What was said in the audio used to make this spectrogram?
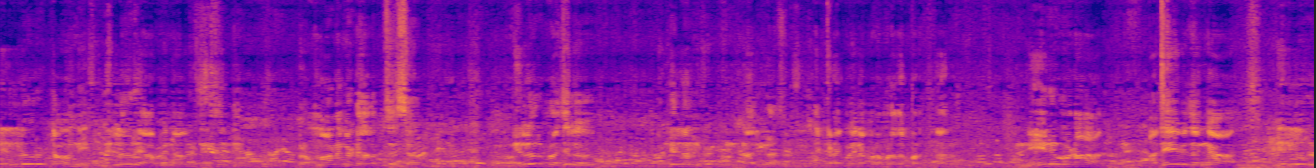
నెల్లూరు టౌన్ని నెల్లూరు యాభై నాలుగు డివిజన్ బ్రహ్మాండంగా డెవలప్ చేశారు. నెల్లూరు ప్రజలు వడ్డీలను పెట్టుకుంటున్నారు ఈరోజు. ఎక్కడికి పోయినా ప్రమాదం పడుతున్నారు. నేను కూడా అదే విధంగా నెల్లూరు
